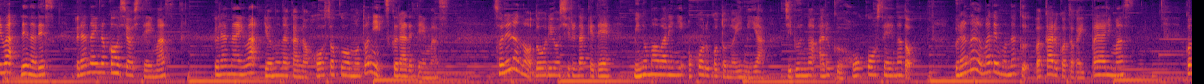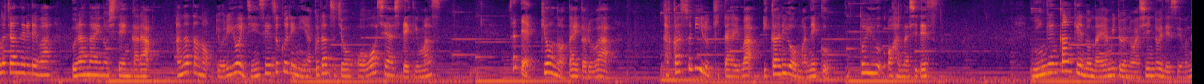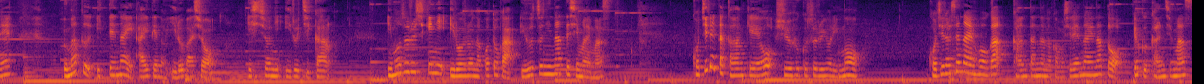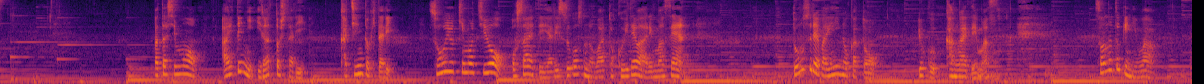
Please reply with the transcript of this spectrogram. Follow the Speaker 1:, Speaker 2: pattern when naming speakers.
Speaker 1: ちはレナです。占いの講師をしています。占いは世の中の法則をもとに作られています。それらの道理を知るだけで身の回りに起こることの意味や自分の歩く方向性など占うまでもなく分かることがいっぱいあります。このチャンネルでは占いの視点からあなたのより良い人生づくりに役立つ情報をシェアしていきます。さて今日のタイトルは高すぎる期待は怒りを招くというお話です。人間関係の悩みというのはしんどいですよね。うまくいってない相手のいる場所一緒にいる時間芋づる式にいろいろなことが憂鬱になってしまいます。こじれた関係を修復するよりもこじらせない方が簡単なのかもしれないなとよく感じます。私も相手にイラッとしたりカチンときたりそういう気持ちを抑えてやり過ごすのは得意ではありません。どうすればいいのかとよく考えています。そんな時には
